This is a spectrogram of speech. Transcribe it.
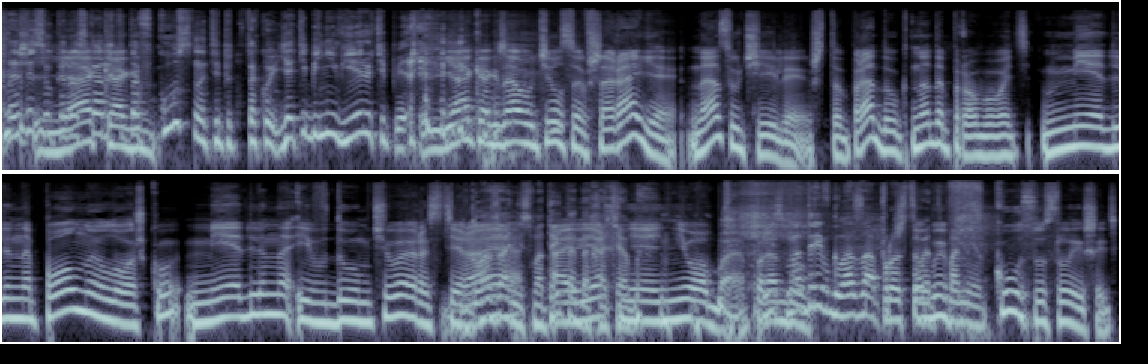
Знаешь, если когда скажут, это вкусно, типа, ты такой, я тебе не верю теперь. Я, когда учился в Шараге, нас учили, что продукт надо пробовать медленно, полную ложку, медленно и вдумчиво растирая глаза не смотри тогда хотя бы. небо. Не смотри в глаза просто в этот момент. вкус услышать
